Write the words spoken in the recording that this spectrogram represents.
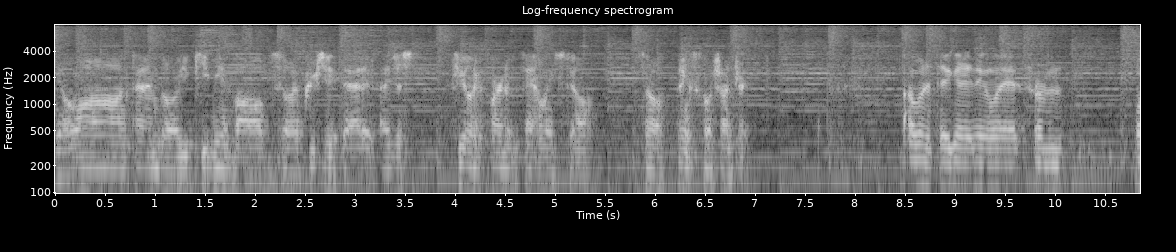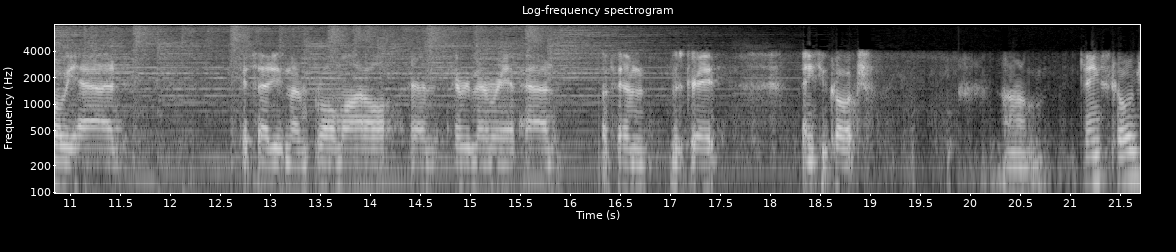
you know a long time ago. You keep me involved, so I appreciate that. I just feel like a part of the family still. So thanks, Coach Hunter. I wouldn't take anything away from what we had. Like I said, he's my role model, and every memory I've had of him was great. Thank you, Coach. Um, thanks, Coach,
